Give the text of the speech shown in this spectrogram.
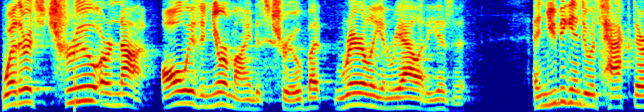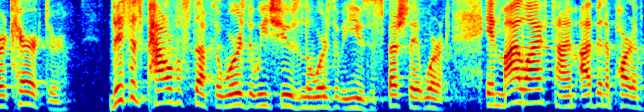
whether it's true or not. Always in your mind it's true, but rarely in reality is it. And you begin to attack their character. This is powerful stuff, the words that we choose and the words that we use, especially at work. In my lifetime, I've been a part of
